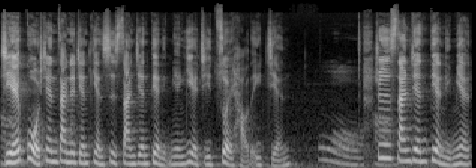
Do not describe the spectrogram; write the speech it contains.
结果现在那间店是三间店里面业绩最好的一间。哇，就是三间店里面，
